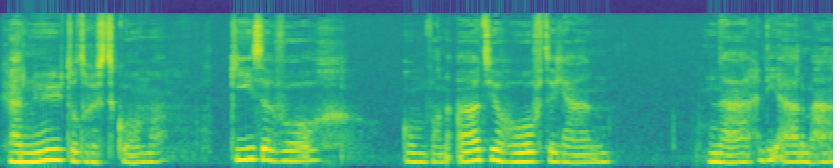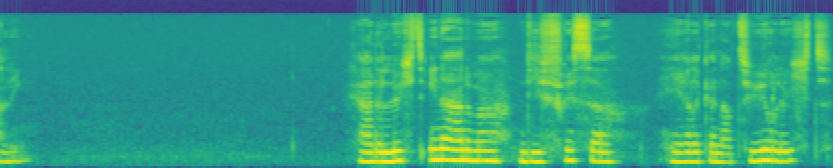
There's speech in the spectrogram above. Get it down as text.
Ga nu tot rust komen. Kies ervoor om vanuit je hoofd te gaan naar die ademhaling. Ga de lucht inademen, die frisse, heerlijke natuurlucht.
